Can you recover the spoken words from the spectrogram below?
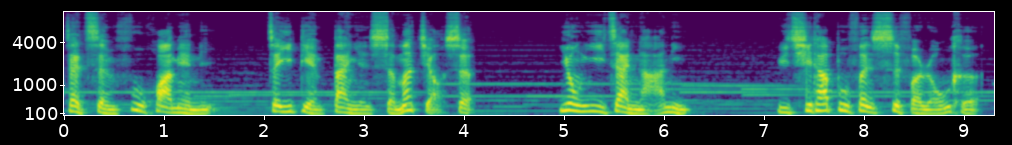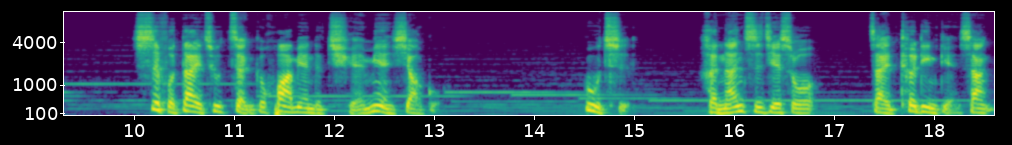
在整幅画面里，这一点扮演什么角色，用意在哪里，与其他部分是否融合。是否带出整个画面的全面效果？故此，很难直接说在特定点上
